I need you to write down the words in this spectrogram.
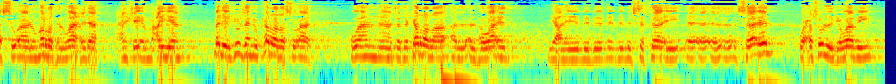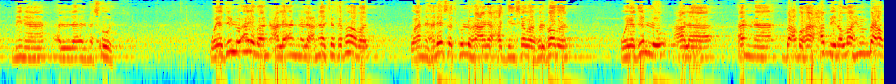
السؤال مرة واحدة عن شيء معين بل يجوز أن يكرر السؤال وأن تتكرر الفوائد يعني باستفتاء السائل وحصول الجواب من المسؤول. ويدل أيضا على أن الأعمال تتفاضل وأنها ليست كلها على حد سواء في الفضل ويدل على أن بعضها أحب إلى الله من بعض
